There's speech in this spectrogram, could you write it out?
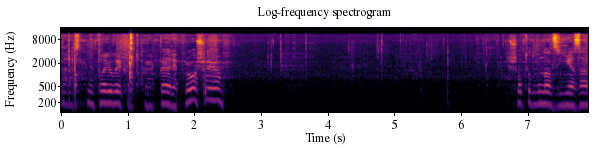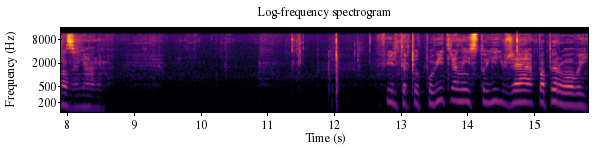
Зараз не тою викруткою. Перепрошую. Що тут у нас є? Зараз глянемо. Фільтр тут повітряний, стоїть вже паперовий.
